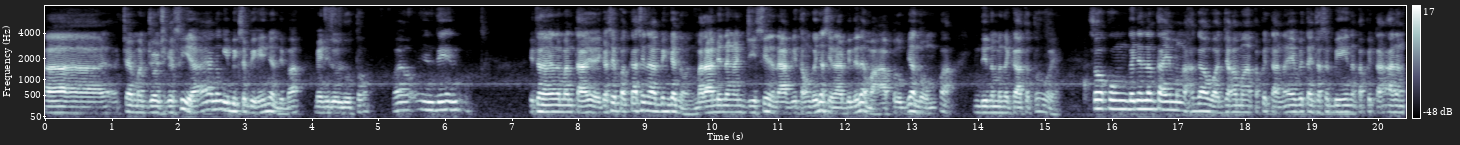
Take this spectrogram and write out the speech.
ah, Chairman George Garcia. Ay anong ibig sabihin niyan di ba? May niluluto? Well hindi. Ito na naman tayo eh. Kasi pagka sinabing ganon marami na nga GC na nakita kong ganyan. Sinabi nila ma-approve yan noon pa hindi naman nagkatotoo eh so kung ganyan lang tayo mga hagawa at mga kapitan na every time sasabihin ng kapitan ah, ng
